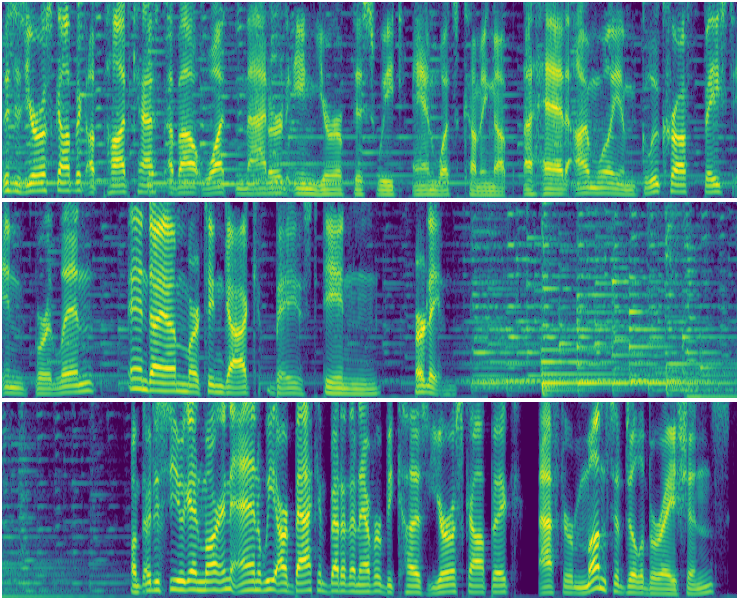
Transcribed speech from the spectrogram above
This is Euroscopic, a podcast about what mattered in Europe this week and what's coming up ahead. I'm William Glucroft, based in Berlin. And I am Martin Gak, based in Berlin. Good to see you again, Martin. And we are back and better than ever because Euroscopic, after months of deliberations,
